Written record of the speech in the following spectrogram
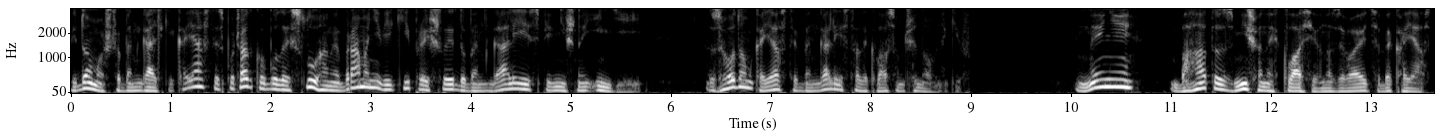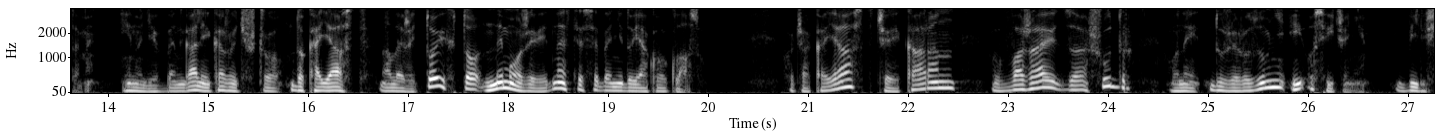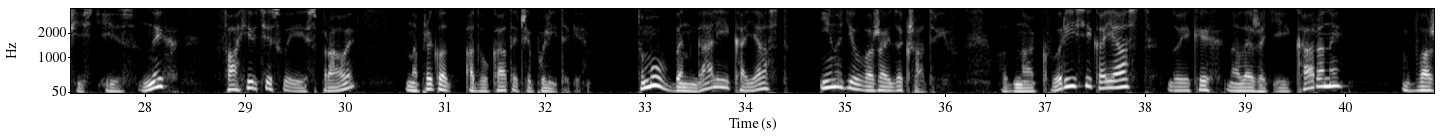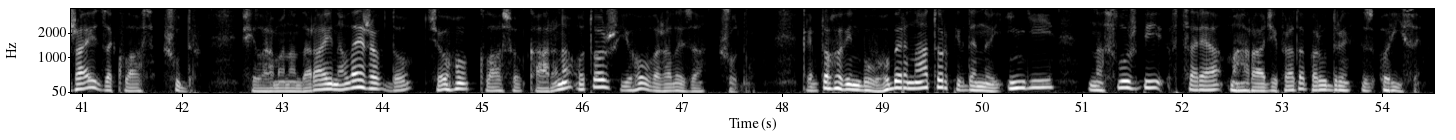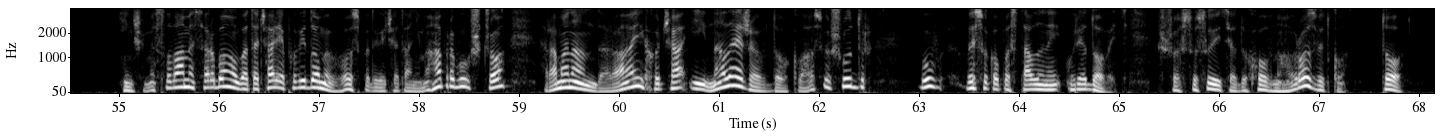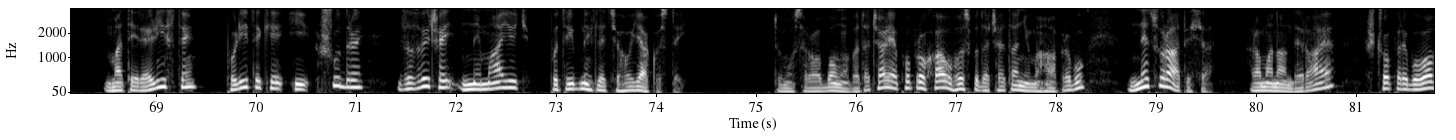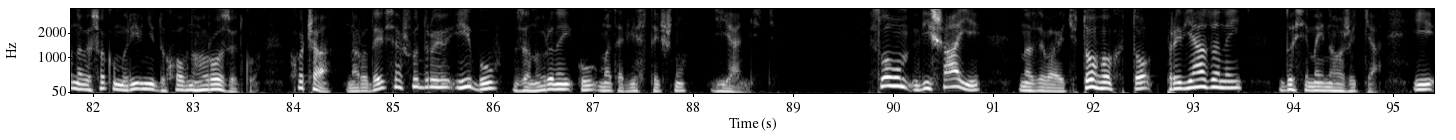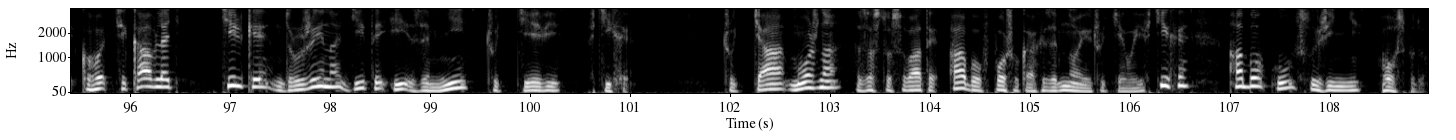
Відомо, що бенгальські каясти спочатку були слугами браманів, які прийшли до Бенгалії з північної Індії. Згодом каясти в Бенгалії стали класом чиновників. Нині багато змішаних класів називають себе каястами. Іноді в Бенгалії кажуть, що до каяст належить той, хто не може віднести себе ні до якого класу. Хоча каяст чи каран вважають за шудр, вони дуже розумні і освічені. Більшість із них фахівці своєї справи, наприклад, адвокати чи політики. Тому в Бенгалії каяст іноді вважають за кшатріїв. Однак в Орісі каяст, до яких належать і карани, вважають за клас шудр. Шіла Раманандарай належав до цього класу Карана, отож його вважали за шудру. Крім того, він був губернатор Південної Індії на службі в царя Магараджі Пратапарудри з Оріси. Іншими словами, Сарабама Батачар'я повідомив Господові читанні Магапрабу, що Рамананда Рай, хоча і належав до класу шудр, був високопоставлений урядовець. Що стосується духовного розвитку, то матеріалісти, політики і шудри зазвичай не мають потрібних для цього якостей. Тому Сарвабома Батачар'я попрохав Господа Чайтаню Магапрабу не цуратися Рамананди Рая, що перебував на високому рівні духовного розвитку, хоча народився шудрою і був занурений у матеріалістичну діяльність. Словом, вішаї називають того, хто прив'язаний до сімейного життя і кого цікавлять тільки дружина, діти і земні чуттєві втіхи. Чуття можна застосувати або в пошуках земної чуттєвої втіхи, або у служінні Господу.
